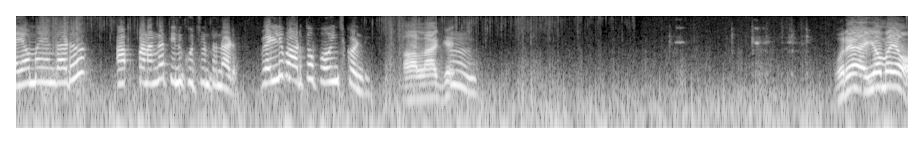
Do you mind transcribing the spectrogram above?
అయోమయంగాడు అప్పనంగా తిని కూర్చుంటున్నాడు. వెళ్ళి వాడితో పోయించుకోండి. అలాగే. ఒరే అయ్యోమయం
